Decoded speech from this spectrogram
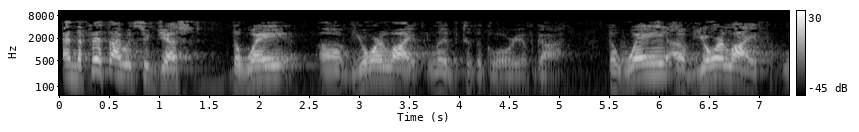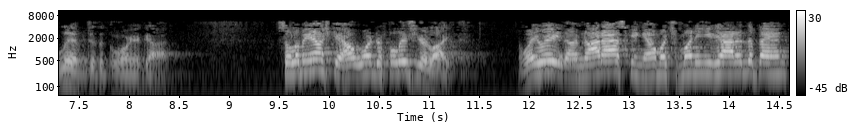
and the fifth I would suggest, the way of your life lived to the glory of God the way of your life lived to the glory of God. So let me ask you, how wonderful is your life? Wait, wait, I'm not asking how much money you got in the bank,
